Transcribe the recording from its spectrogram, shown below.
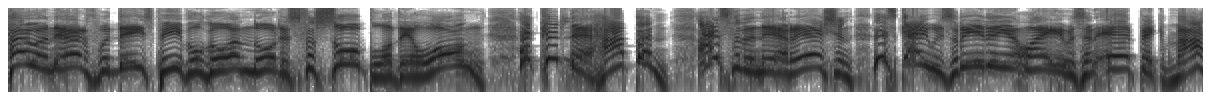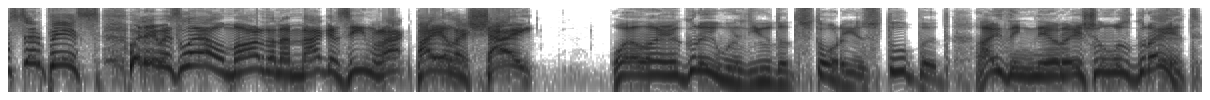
How on earth would these people go unnoticed for so bloody long? It couldn't happen. As for the narration, this guy was reading it like it was an epic masterpiece when it was little more than a magazine rack pile of shite. Well, I agree with you that story is stupid. I think narration was great.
